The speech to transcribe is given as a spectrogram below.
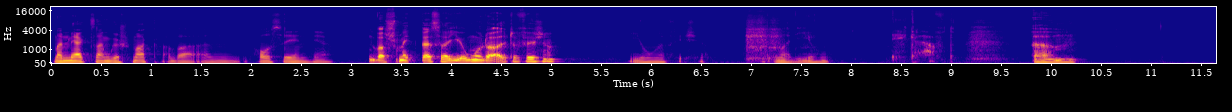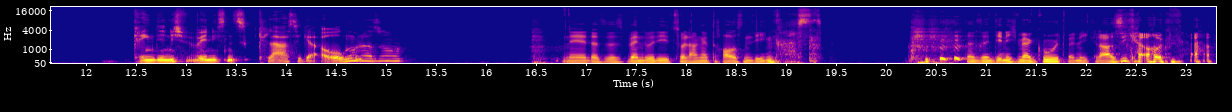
man merkt es am Geschmack, aber am Aussehen her, Was schmeckt besser, junge oder alte Fische? junge Fische. Immer die jungen. Ekelhaft. Ähm, kriegen die nicht wenigstens glasige Augen oder so? Nee, das ist, wenn du die zu lange draußen liegen hast. dann sind die nicht mehr gut, wenn die glasige Augen haben.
